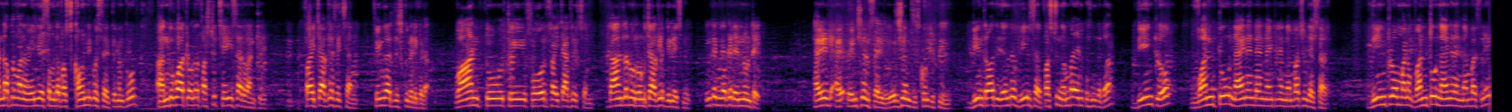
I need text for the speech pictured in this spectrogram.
అన్నప్పుడు మనం ఏం చేస్తామంటే ఫస్ట్ కౌంటింగ్ వచ్చేసరికి మనకు అందుబాటులో ఉన్న ఫస్ట్ చేయి సార్ వానికి. ఫైవ్ చాక్లెట్స్ ఇచ్చాను. ఫింగర్ తీసుకున్నాడు ఇక్కడ. One two three four five chocolates ఇచ్చాను. దాంట్లో నువ్వు రెండు చాక్లెట్ తినేసినావు. ఇంకా నీ దగ్గర ఎన్ని ఉంటాయి? ఐడెంటి ఎడిషన్ uh, సార్ ఇది. ఎడిషన్ తీసుకొని తీసుకుని దీని తర్వాత ఇదేంటో wheel sir. First number identification కదా. దీంట్లో one two nine hundred ninety nine numbers ఉంటాయి సార్. దీంట్లో మనం వన్ టూ నైన్ నైన్ నెంబర్స్ని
